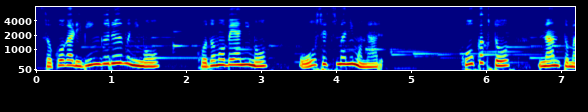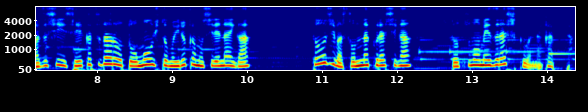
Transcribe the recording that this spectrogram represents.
そこがリビングルームにも、子供部屋にも、応接間にもなる。こう書くと、なんと貧しい生活だろうと思う人もいるかもしれないが、当時はそんな暮らしが一つも珍しくはなかった。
